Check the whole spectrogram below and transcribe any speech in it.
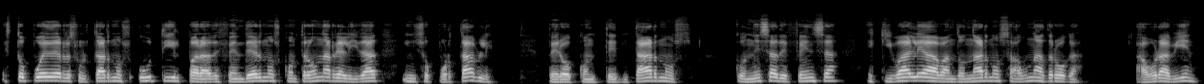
Esto puede resultarnos útil para defendernos contra una realidad insoportable, pero contentarnos con esa defensa equivale a abandonarnos a una droga. Ahora bien,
